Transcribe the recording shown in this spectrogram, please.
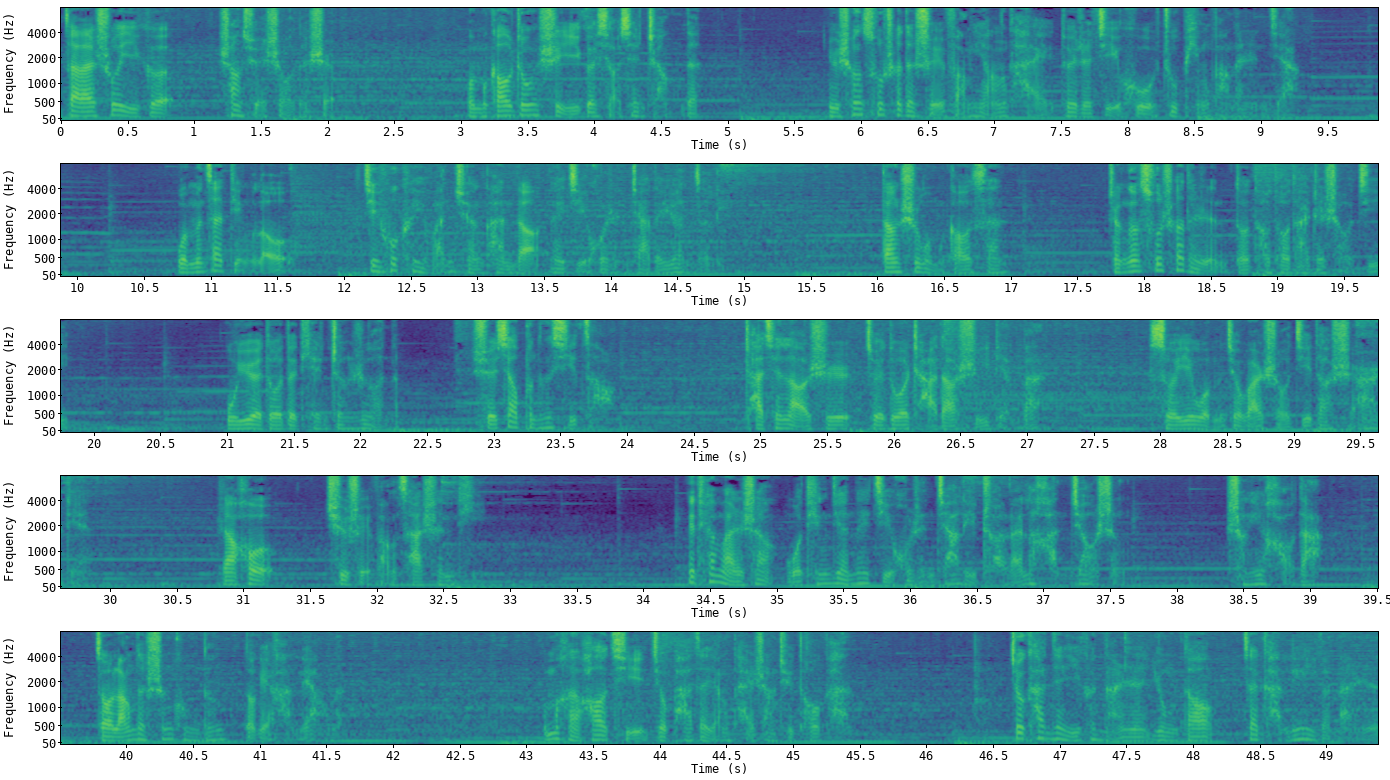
再来说一个上学时候的事我们高中是一个小县城的。女生宿舍的水房阳台对着几户住平房的人家，我们在顶楼，几乎可以完全看到那几户人家的院子里。当时我们高三，整个宿舍的人都偷偷带着手机。五月多的天正热呢，学校不能洗澡，查寝老师最多查到十一点半，所以我们就玩手机到十二点，然后去水房擦身体。那天晚上，我听见那几户人家里传来了喊叫声，声音好大，走廊的声控灯都给喊亮了。我们很好奇，就趴在阳台上去偷看，就看见一个男人用刀在砍另一个男人，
